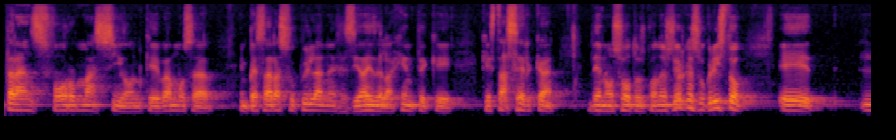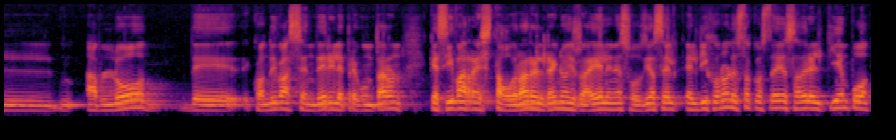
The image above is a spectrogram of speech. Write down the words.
transformación, que vamos a empezar a suplir las necesidades de la gente que, está cerca de nosotros. Cuando el Señor Jesucristo eh, habló cuando iba a ascender y le preguntaron que si iba a restaurar el reino de Israel en esos días, él, dijo, no les toca a ustedes saber el tiempo,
